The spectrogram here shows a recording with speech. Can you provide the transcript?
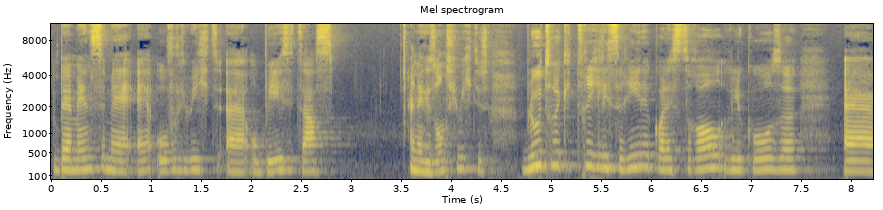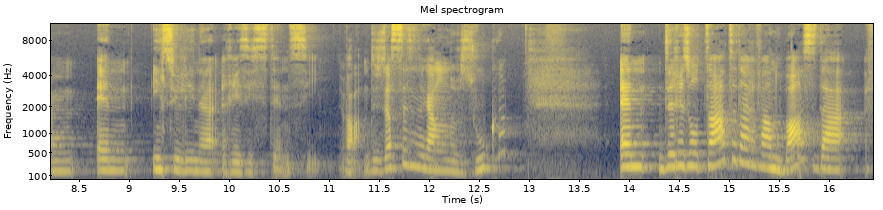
bij mensen met eh, overgewicht, eh, obesitas en een gezond gewicht. Dus bloeddruk, triglyceride, cholesterol, glucose um, en insulineresistentie. Voilà. Dus dat zijn ze gaan onderzoeken. En de resultaten daarvan was dat 50%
